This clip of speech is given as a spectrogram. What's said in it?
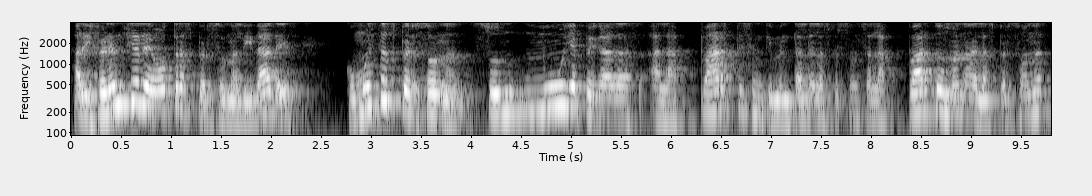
A diferencia de otras personalidades, como estas personas son muy apegadas a la parte sentimental de las personas, a la parte humana de las personas,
